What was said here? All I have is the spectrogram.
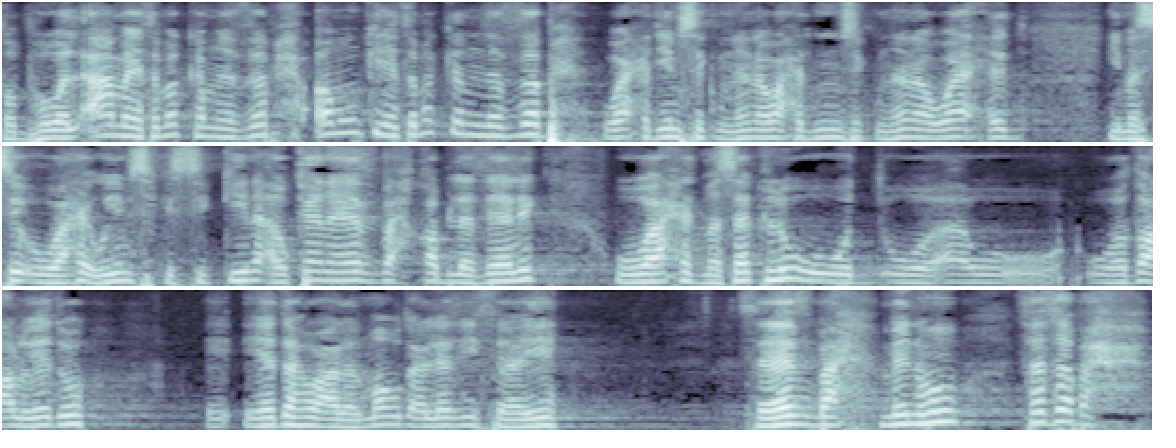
طب هو الأعمى يتمكن من الذبح؟ آه ممكن يتمكن من الذبح. واحد يمسك من هنا واحد يمسك من هنا واحد يمسكه واحد ويمسك السكينة أو كان يذبح قبل ذلك وواحد مسك له ووضع له يده يده على الموضع الذي فايه سيذبح منه فذبح.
